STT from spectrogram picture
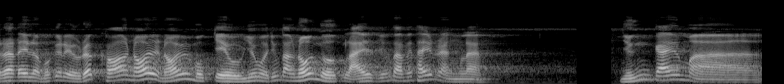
Thật ra đây là một cái điều rất khó nói là nói một chiều, nhưng mà chúng ta nói ngược lại thì chúng ta mới thấy rằng là những cái mà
